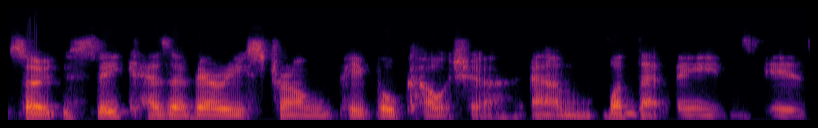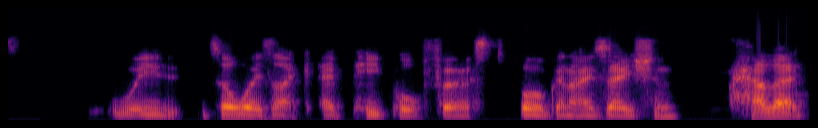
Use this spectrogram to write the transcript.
So Seek has a very strong people culture. Um, what that means is we it's always like a people first organization. How that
